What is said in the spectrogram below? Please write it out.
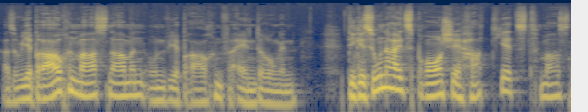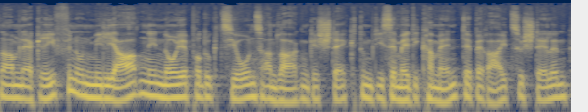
Also wir brauchen Maßnahmen und wir brauchen Veränderungen. Die Gesundheitsbranche hat jetzt Maßnahmen ergriffen und Milliarden in neue Produktionsanlagen gesteckt, um diese Medikamente bereitzustellen.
